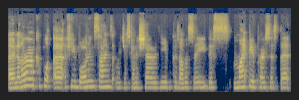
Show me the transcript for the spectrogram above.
Uh, now there are a couple, uh, a few warning signs that we're just going to share with you because obviously this might be a process that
